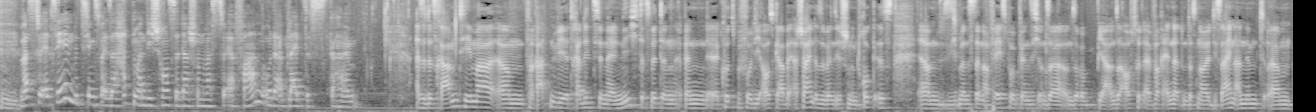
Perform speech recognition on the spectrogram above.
hm. was zu erzählen, beziehungsweise hat man die Chance, da schon was zu erfahren oder bleibt es geheim? Also das Rahmenthema ähm, verraten wir traditionell nicht. Das wird dann, wenn äh, kurz bevor die Ausgabe erscheint, also wenn sie schon im Druck ist, ähm, sieht man es dann auf Facebook, wenn sich unser, unsere, ja, unser Auftritt einfach ändert und das neue Design annimmt ähm,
